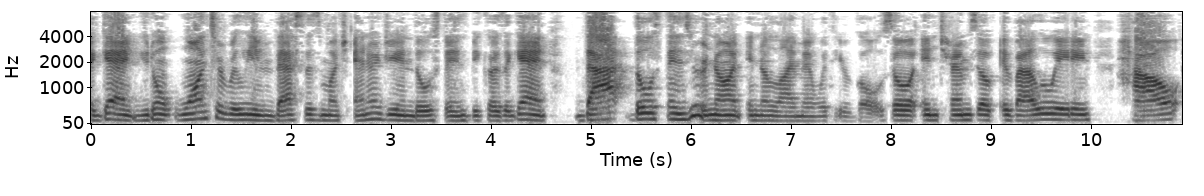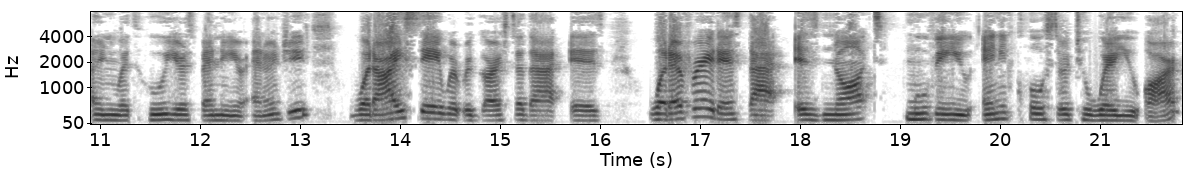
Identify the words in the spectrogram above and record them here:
again you don't want to really invest as much energy in those things because again that those things are not in alignment with your goals. So in terms of evaluating how and with who you're spending your energy what i say with regards to that is whatever it is that is not moving you any closer to where you are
